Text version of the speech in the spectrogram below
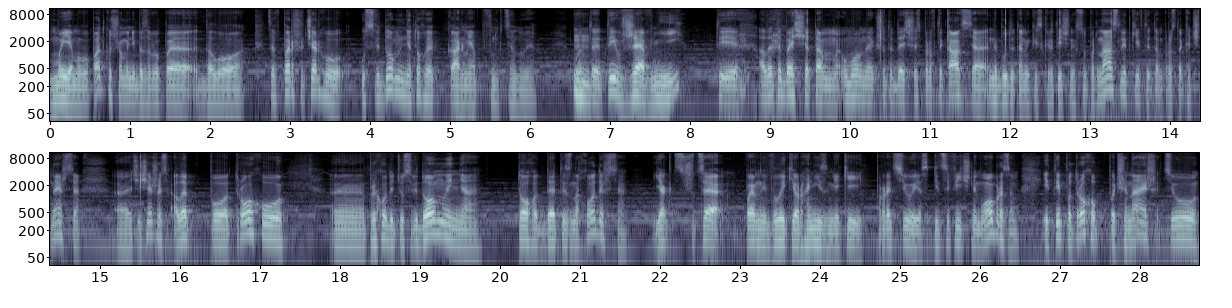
В моєму випадку, що мені БЗВП дало, це в першу чергу усвідомлення того, як армія функціонує. От е, ти вже в ній. Ти, але тебе ще там, умовно, якщо ти десь щось провтикався, не буде там якихось критичних супернаслідків, ти там просто качнешся е, чи ще щось. Але потроху е, приходить усвідомлення того, де ти знаходишся, як що це певний великий організм, який працює специфічним образом, і ти потроху починаєш цю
